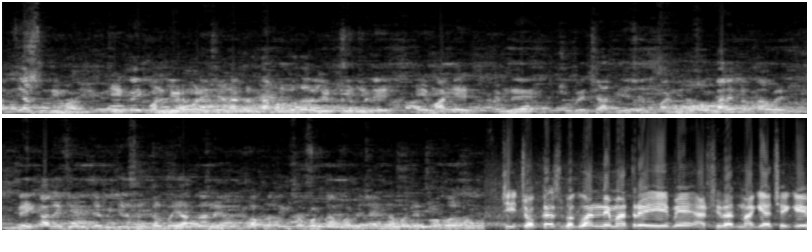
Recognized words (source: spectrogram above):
અત્યાર સુધીમાં જે કંઈ પણ લીડ મળી છે એના કરતાં પણ વધારે લીડથી જીતે એ માટે એમને શુભેચ્છા આપીએ છીએ અને પાર્ટીના સૌ કાર્યકર્તાઓએ ગઈકાલે જે રીતે વિજય સંકલ્પ યાત્રાને અપ્રતિમ સફળતા અપાવી છે, એના માટે આભાર છું. જી, ચોક્કસ. ભગવાનને માત્ર એ મેં આશીર્વાદ માગ્યા છે કે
